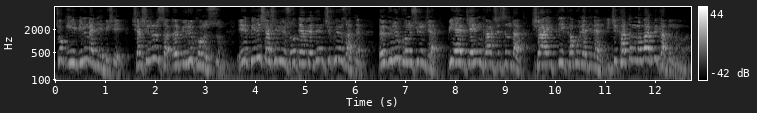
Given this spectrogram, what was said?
Çok iyi bilmediği bir şey. Şaşırırsa öbürü konuşsun. E biri şaşırıyorsa o devreden çıkıyor zaten. Öbürü konuşunca bir erkeğin karşısında şahitliği kabul edilen iki kadın mı var bir kadın mı var?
